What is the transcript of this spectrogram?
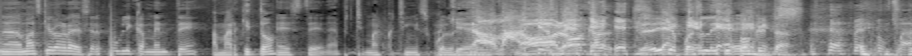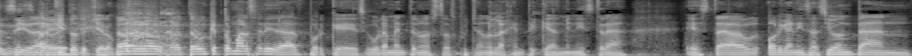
nada más quiero agradecer públicamente. A Marquito. Este, nah, pinche Marco, chingue su cola. quién? No, No, no. Te dije, por eso le dije hipócrita. Marquito, te quiero. No, no, no, pero tengo que tomar seriedad porque seguramente nos está escuchando la gente que administra esta organización tan,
